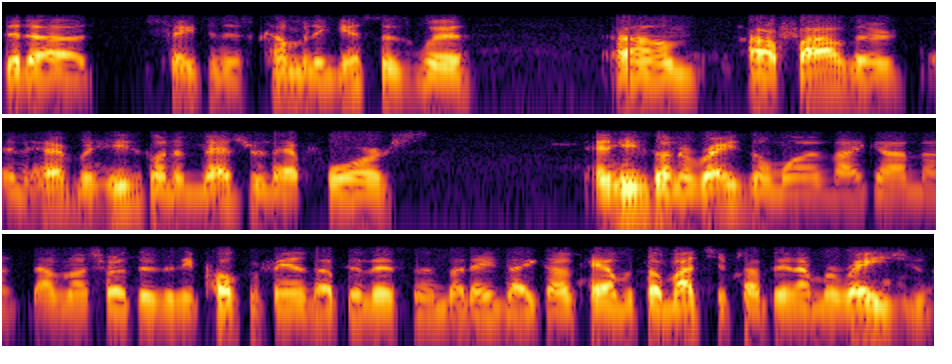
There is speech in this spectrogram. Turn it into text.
that uh, Satan is coming against us with, um, our Father in heaven, He's going to measure that force, and He's going to raise them one. Like I'm not, I'm not sure if there's any poker fans out there listening, but they're like, okay, I'm gonna throw my chips out there, and I'm gonna raise you.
